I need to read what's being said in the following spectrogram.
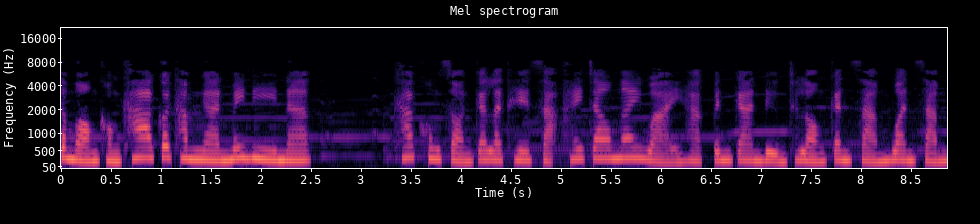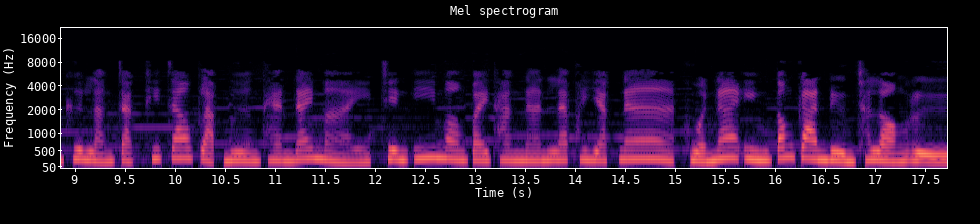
สมองของข้าก็ทำงานไม่ดีนัก ข้าคงสอนกาลเทศะให้เจ้าไม่ไหวหากเป็นการดื่มฉลองกันสามวันสามคืนหลังจากที่เจ้ากลับเมืองแทนได้ไหม เจียงอี้มองไปทางนั้นและพยักหน้า หัวหน้าอิงต้องการดื่มฉลองหรือ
